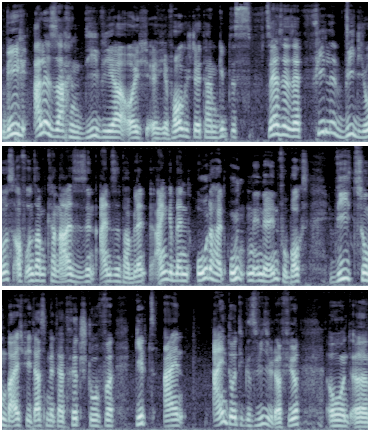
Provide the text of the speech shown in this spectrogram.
Wie alle Sachen, die wir euch äh, hier vorgestellt haben, gibt es sehr, sehr, sehr viele Videos auf unserem Kanal. Sie sind einzeln eingeblendet oder halt unten in der Infobox. Wie zum Beispiel das mit der Trittstufe gibt es ein eindeutiges Video dafür. Und äh,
